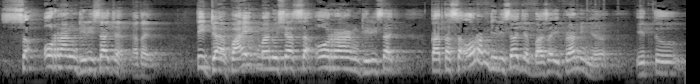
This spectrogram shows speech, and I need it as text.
Seorang diri saja katanya. Tidak baik manusia seorang diri saja. Kata seorang diri saja bahasa Ibrani-nya itu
